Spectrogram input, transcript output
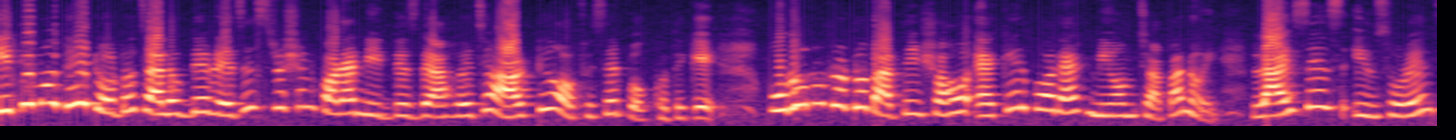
ইতিমধ্যে টোটো চালকদের রেজিস্ট্রেশন করার নির্দেশ দেওয়া হয়েছে আরটিও অফিসের পক্ষ থেকে। পুরনো টোটো বাতিল সহ একের পর এক নিয়ম চাপানোয় লাইসেন্স, ইন্স্যুরেন্স,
